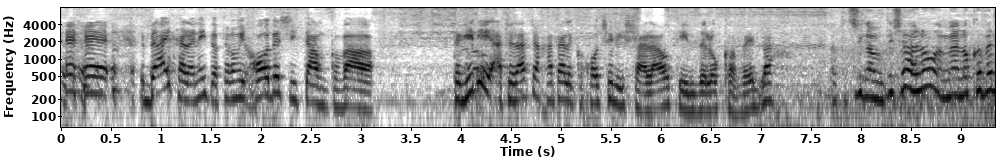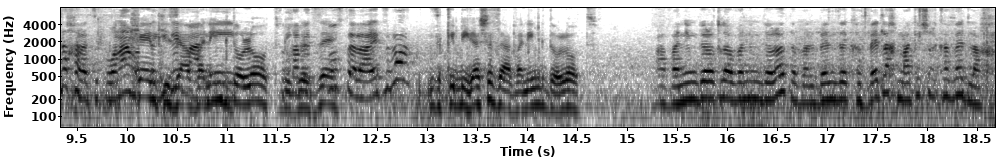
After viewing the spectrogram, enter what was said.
די, כלנית, יותר מחודש איתם כבר. תגידי, את יודעת שאחת הלקוחות שלי שאלה אותי אם זה לא כבד לך? את רוצה שגם אותי שאלו, אם לא כבד לך על הציפורניים, כן, כי זה אבנים גדולות, בגלל זה. בדפוס על האצבע? זה בגלל שזה אבנים גדולות. אבנים גדולות לא אבנים גדולות, אבל בין זה כבד לך, מה הקשר כבד לך?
